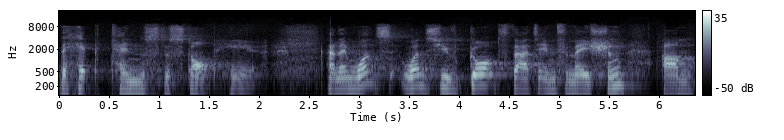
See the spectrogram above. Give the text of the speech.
the hip tends to stop here. And then once, once you've got that information um,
